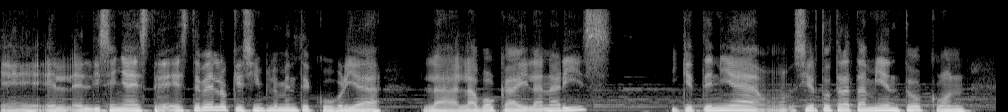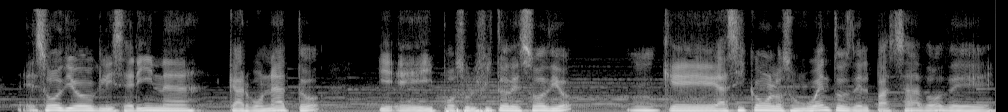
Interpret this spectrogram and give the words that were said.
eh, él, diseña este, este velo que simplemente cubría la, boca y la nariz y que tenía un cierto tratamiento con eh, sodio, glicerina, carbonato hiposulfito de sodio mm. que así como los ungüentos del pasado de,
